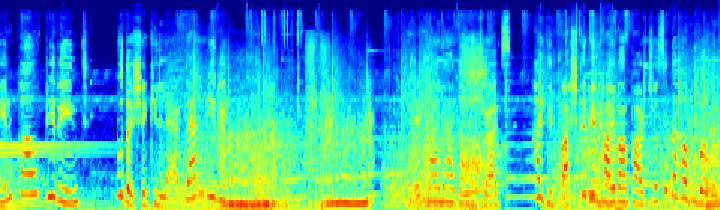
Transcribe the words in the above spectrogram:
Bir paw print. Bu da şekillerden biri. Pekala Dump Trucks. Hadi başka bir hayvan parçası daha bulalım.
